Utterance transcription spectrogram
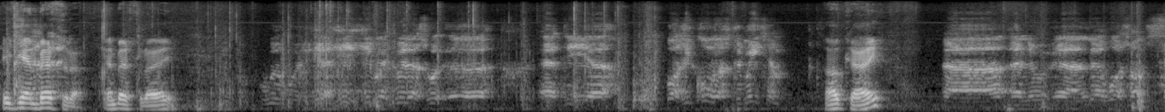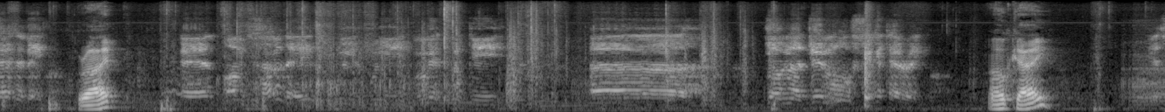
he's the ambassador. Ambassador, eh? we, we, yeah, he, he met with us uh, at the. Uh, well, he called us to meet him, Okay, uh, and uh, that was on Saturday. right. And on Sunday, we, we met with the uh, Governor General Secretary. Okay, Yes,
